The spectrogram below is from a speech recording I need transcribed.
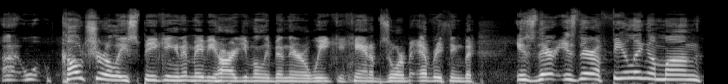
Uh, culturally speaking, and it may be hard. You've only been there a week; you can't absorb everything. But is there is there a feeling among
